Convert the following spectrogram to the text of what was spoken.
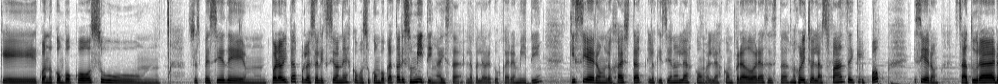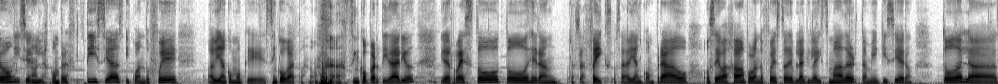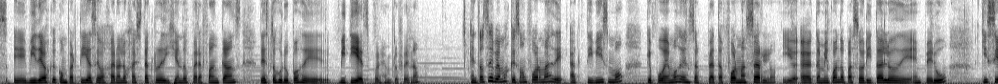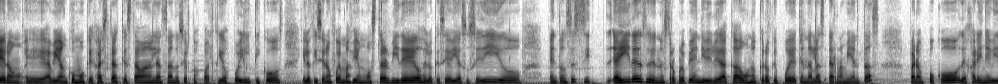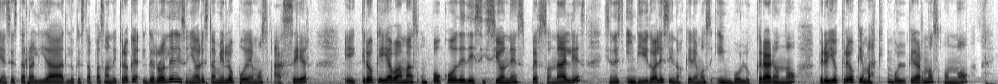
que cuando convocó su su especie de, mm, por ahorita por las elecciones, como su convocatoria, su meeting, ahí está la palabra que buscaré, meeting, que hicieron los hashtags, lo que hicieron las, las compradoras, estas, mejor dicho, las fans de K-pop, hicieron, saturaron, hicieron las compras ficticias y cuando fue habían como que cinco gatos, ¿no? cinco partidarios y el resto todos eran, o sea, fakes, o sea, habían comprado o se bajaban por cuando fue esto de Black Lives Matter, también quisieron todas las eh, videos que compartía se bajaron los hashtags redirigiendo para fancams de estos grupos de BTS, por ejemplo, fue. Entonces vemos que son formas de activismo que podemos en nuestra plataforma hacerlo. Y eh, también cuando pasó ahorita lo de en Perú, quisieron, eh, habían como que hashtags que estaban lanzando ciertos partidos políticos y lo que hicieron fue más bien mostrar videos de lo que se había sucedido. Entonces, si, ahí desde nuestra propia individualidad cada uno creo que puede tener las herramientas para un poco dejar en evidencia esta realidad, lo que está pasando. Y creo que el rol de diseñadores también lo podemos hacer. Eh, creo que ya va más un poco de decisiones personales, decisiones individuales si nos queremos involucrar o no. Pero yo creo que más que involucrarnos o no,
